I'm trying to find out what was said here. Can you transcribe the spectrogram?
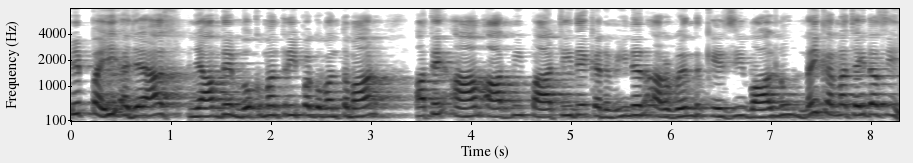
ਵੀ ਭਾਈ ਅਜਿਹਾ ਪੰਜਾਬ ਦੇ ਮੁੱਖ ਮੰਤਰੀ ਭਗਵੰਤ ਮਾਨ ਅਤੇ ਆਮ ਆਦਮੀ ਪਾਰਟੀ ਦੇ ਕਨਵੀਨਰ ਅਰਵਿੰਦ ਕੇਜਰੀਵਾਲ ਨੂੰ ਨਹੀਂ ਕਰਨਾ ਚਾਹੀਦਾ ਸੀ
